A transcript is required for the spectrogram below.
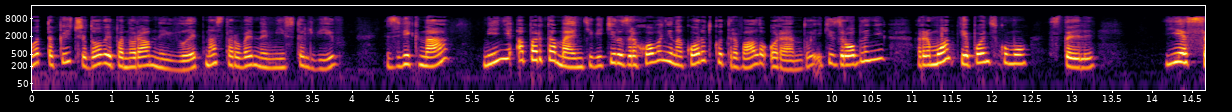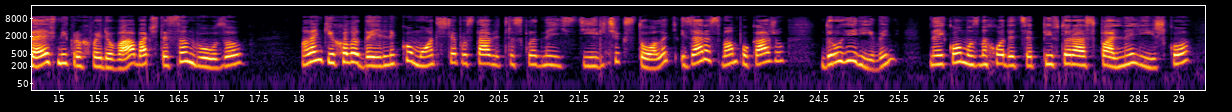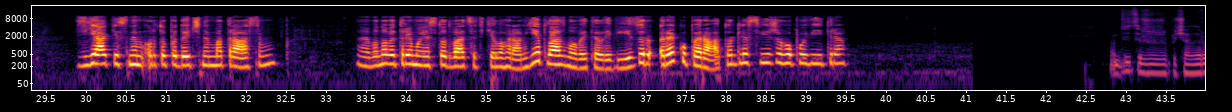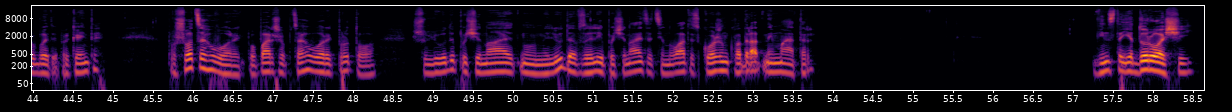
От такий чудовий панорамний вид на старовинне місто Львів. З вікна міні-апартаментів, які розраховані на короткотривалу оренду, які зроблені ремонт в японському стилі. Є сейф, мікрохвильова, бачите, санвузол, маленький холодильник, комод, ще поставлять розкладний стільчик, столик. І зараз вам покажу другий рівень, на якому знаходиться півтора спальне ліжко з якісним ортопедичним матрасом. Е, Воно витримує 120 кг. Є плазмовий телевізор, рекуператор для свіжого повітря. От дивіться, що вже почали робити, прикиньте. Про що це говорить? По-перше, це говорить про те, що люди починають, ну не люди, а взагалі починаються цінувати кожен квадратний метр. Він стає дорожчий.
